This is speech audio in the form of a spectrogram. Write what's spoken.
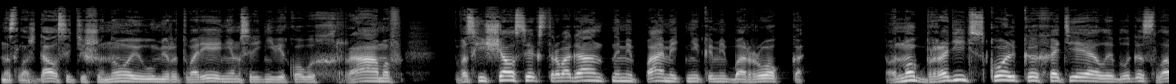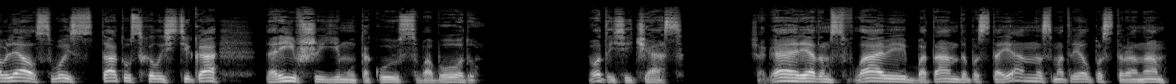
наслаждался тишиной и умиротворением средневековых храмов, восхищался экстравагантными памятниками барокко. Он мог бродить сколько хотел и благословлял свой статус холостяка, даривший ему такую свободу. Вот и сейчас Шагая рядом с Флавией, Батанда постоянно смотрел по сторонам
